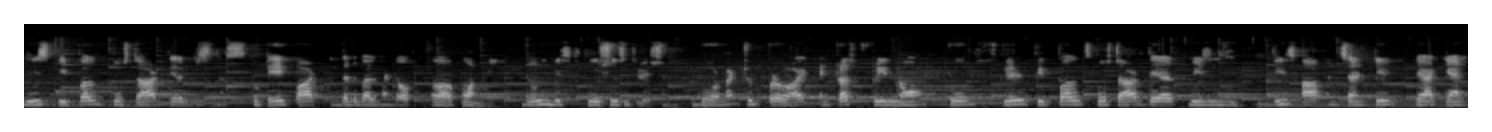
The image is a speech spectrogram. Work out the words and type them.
these people to start their business to take part in the development of uh, economy. During this crucial situation, government should provide interest-free loan to skilled people to start their business. These are incentives that can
